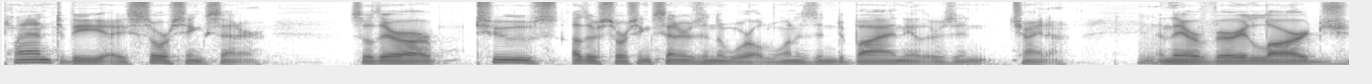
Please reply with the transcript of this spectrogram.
planned to be a sourcing center. So there are two other sourcing centers in the world. One is in Dubai, and the other is in China, Hmm. and they are very large,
